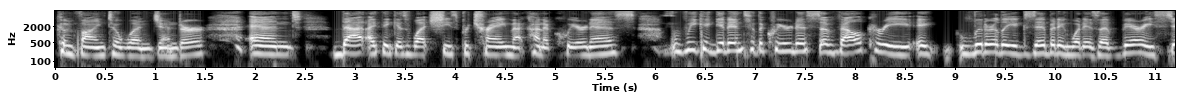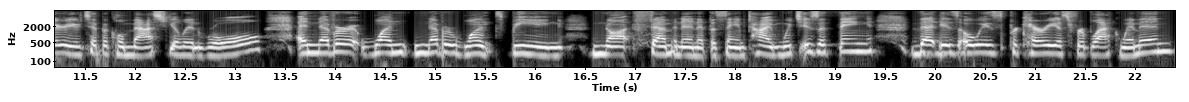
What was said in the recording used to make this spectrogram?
confined to one gender. And that i think is what she's portraying that kind of queerness. We could get into the queerness of valkyrie it, literally exhibiting what is a very stereotypical masculine role and never one one never once being not feminine at the same time, which is a thing that is mm-hmm. always precarious for black women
